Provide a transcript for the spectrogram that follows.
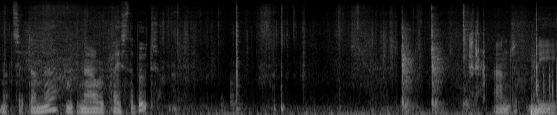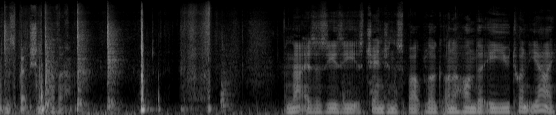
That's it done there. We can now replace the boot. And the inspection cover. And that is as easy as changing the spark plug on a Honda EU20i.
